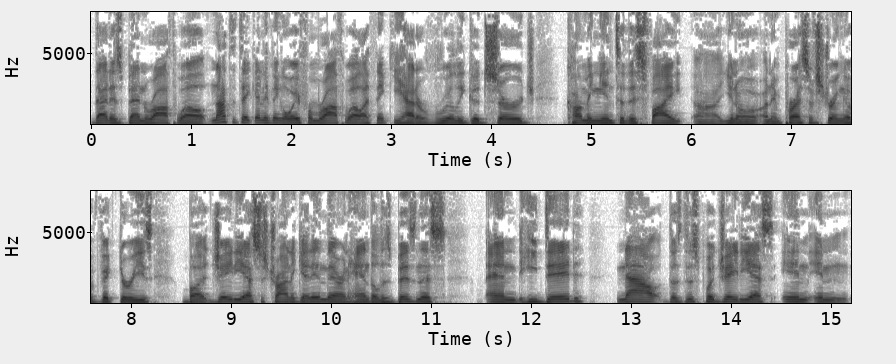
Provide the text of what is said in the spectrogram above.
that is Ben Rothwell. Not to take anything away from Rothwell, I think he had a really good surge coming into this fight, uh, you know, an impressive string of victories, but JDS is trying to get in there and handle his business and he did. Now, does this put JDS in in,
